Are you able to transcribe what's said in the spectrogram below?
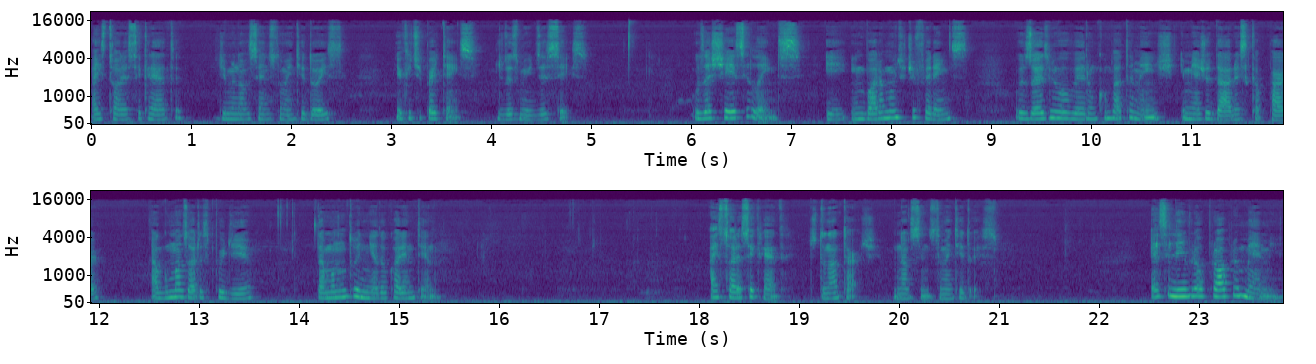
A História Secreta, de 1992, e O Que Te Pertence, de 2016. Os achei excelentes e, embora muito diferentes, os dois me envolveram completamente e me ajudaram a escapar, algumas horas por dia, da monotonia da quarentena. A História Secreta, de Dona Tarde, 1992. Esse livro é o próprio meme,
